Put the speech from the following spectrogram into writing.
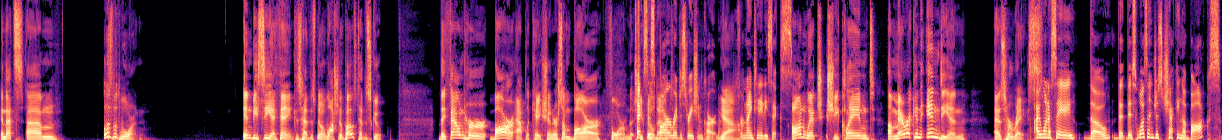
and that's um, Elizabeth Warren. NBC, I think, has had this. No, Washington Post had the scoop. They found her bar application or some bar form that she Texas filled bar out, registration card. Yeah. From 1986. on which she claimed American Indian as her race. I want to say though that this wasn't just checking a box.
